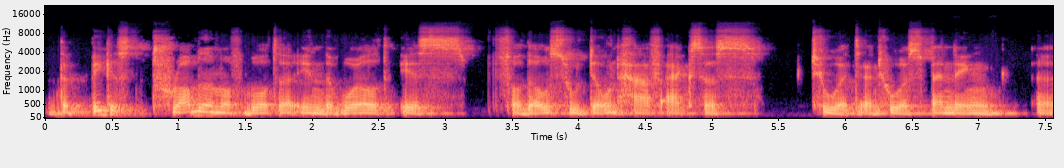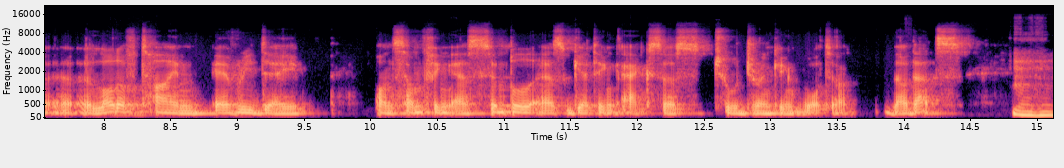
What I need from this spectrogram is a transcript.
the biggest problem of water in the world is for those who don't have access to it and who are spending uh, a lot of time every day on something as simple as getting access to drinking water. Now, that's mm-hmm.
